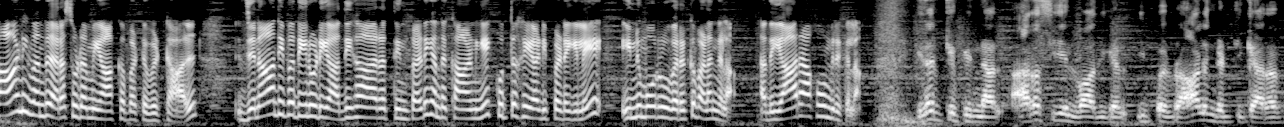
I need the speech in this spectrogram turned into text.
காணி வந்து அரசுடைமையாக்கப்பட்டு விட்டால் ஜனாதிபதியினுடைய அதிகாரத்தின்படி அந்த காணியை குத்தகை அடிப்படையிலே இன்னும் ஒருவருக்கு வழங்கலாம். அது யாராகவும் இருக்கலாம். இதற்கு பின்னால் அரசியல்வாதிகள் இப்போ ஒரு ஆளுங்கட்சிக்காரர்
